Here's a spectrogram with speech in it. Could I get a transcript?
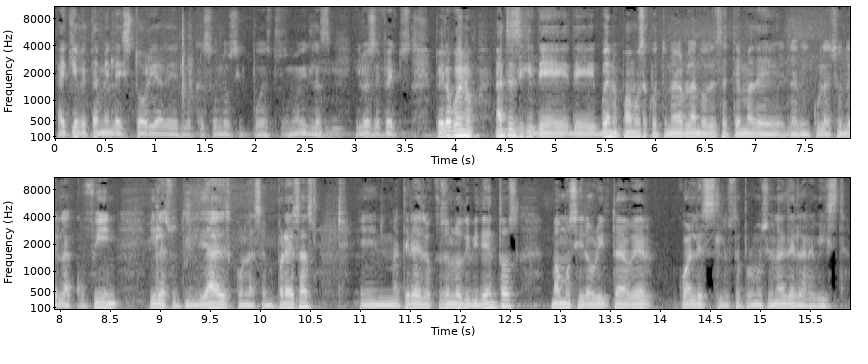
hay que ver también la historia de lo que son los impuestos, ¿no? Y, las, y los efectos. Pero bueno, antes de, de- de- bueno, vamos a continuar hablando de este tema de la vinculación de la CUFIN y las utilidades con las empresas en materia de lo que son los dividendos. Vamos a ir ahorita a ver cuál es nuestra promocional de la revista.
